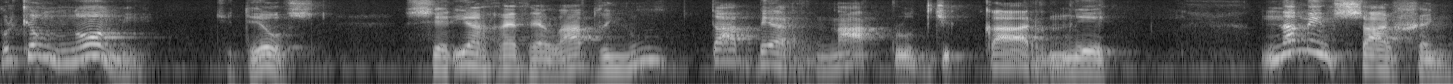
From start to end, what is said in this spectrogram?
Porque o nome de Deus seria revelado em um tabernáculo de carne. Na mensagem,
